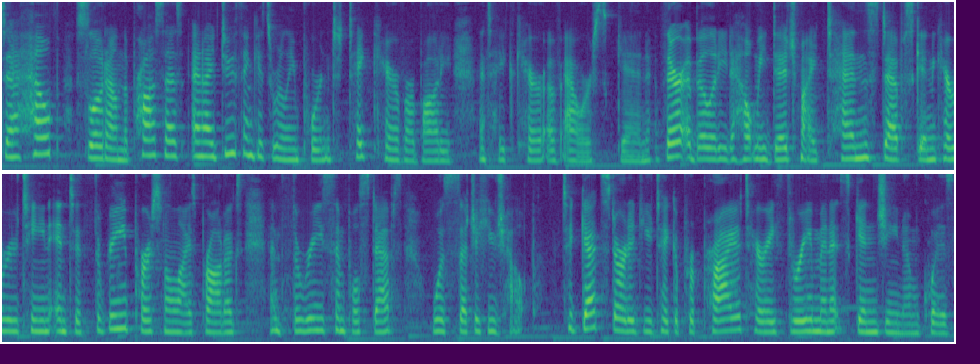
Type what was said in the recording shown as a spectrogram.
to help slow down the process and I do think it's really important to take care of our body and take care of our skin. Their ability to help me ditch my 10 step skincare routine into three personalized products and three simple steps was such a huge help. To get started, you take a proprietary three-minute skin genome quiz,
